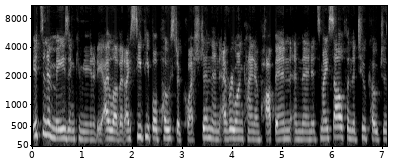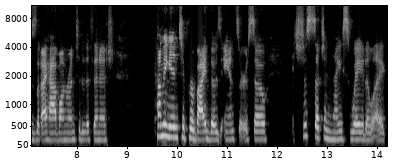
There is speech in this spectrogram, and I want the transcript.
it's an amazing community. I love it. I see people post a question and everyone kind of hop in. And then it's myself and the two coaches that I have on Run to the Finish coming in to provide those answers. So it's just such a nice way to like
